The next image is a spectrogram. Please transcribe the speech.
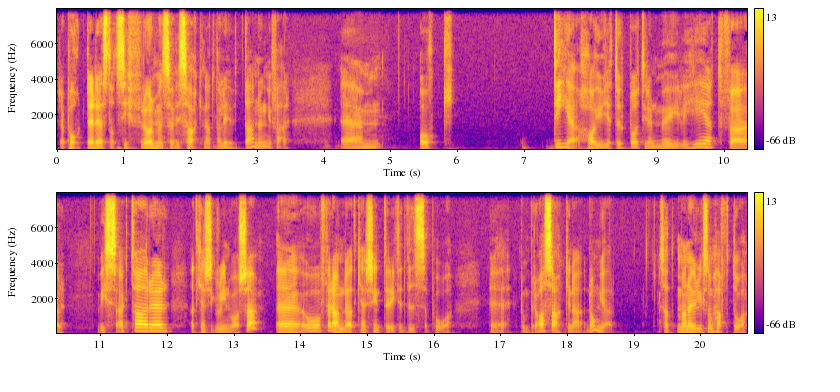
rapporter där det har stått siffror men så har vi saknat valutan ungefär. Um, och det har ju gett upphov till en möjlighet för vissa aktörer att kanske greenwasha eh, och för andra att kanske inte riktigt visa på eh, de bra sakerna de gör. Så att man har ju liksom haft då,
